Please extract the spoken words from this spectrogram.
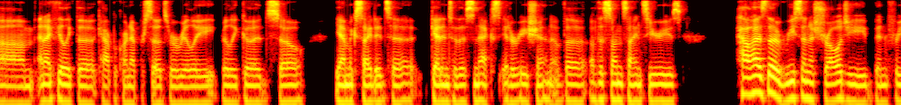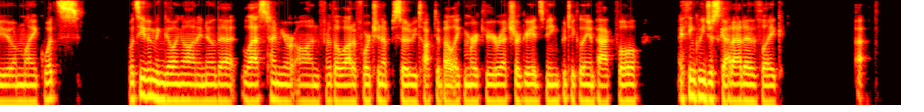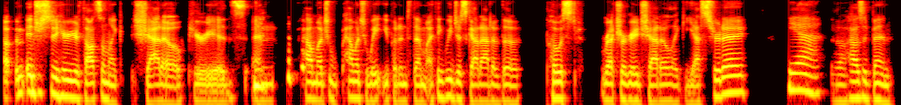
Um, and I feel like the Capricorn episodes were really really good. So yeah, I'm excited to get into this next iteration of the of the sun sign series. How has the recent astrology been for you? I'm like, what's what's even been going on? I know that last time you were on for the Lot of Fortune episode, we talked about like Mercury retrogrades being particularly impactful. I think we just got out of like, uh, uh I'm interested to hear your thoughts on like shadow periods and how much how much weight you put into them. I think we just got out of the post retrograde shadow like yesterday. Yeah. So how's it been?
